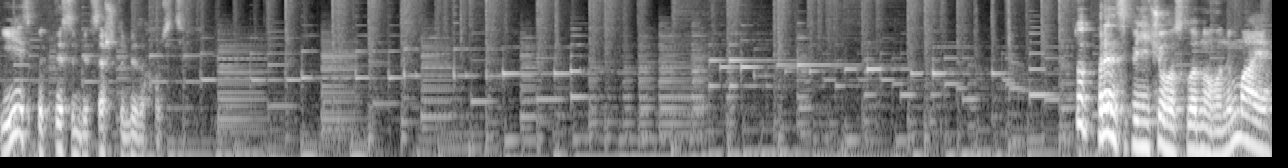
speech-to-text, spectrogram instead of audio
і спекти собі все, що тобі захочеться. Тут, в принципі, нічого складного немає.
